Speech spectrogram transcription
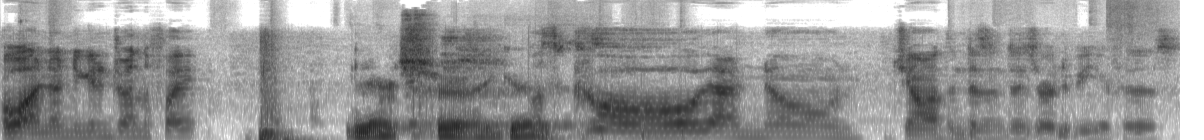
Oh, I know you're gonna join the fight? Yeah, sure, I guess. Let's guess. go, unknown. Jonathan doesn't deserve to be here for this.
